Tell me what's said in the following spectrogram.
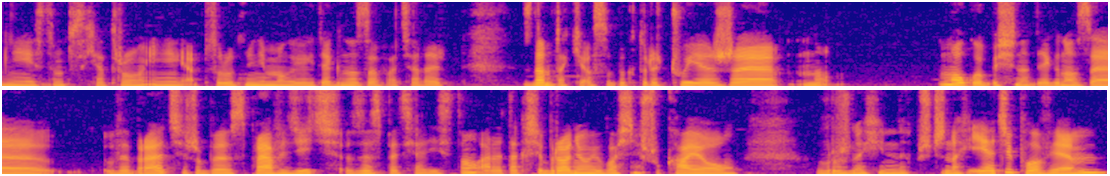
nie jestem psychiatrą i absolutnie nie mogę ich diagnozować, ale znam takie osoby, które czuję, że no, mogłyby się na diagnozę wybrać, żeby sprawdzić ze specjalistą, ale tak się bronią i właśnie szukają w różnych innych przyczynach. I ja ci powiem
